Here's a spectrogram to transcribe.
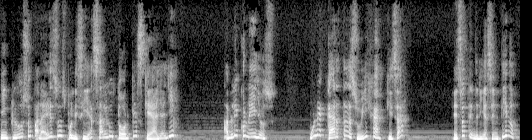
incluso para esos policías algo torpes que hay allí. Hablé con ellos. Una carta a su hija, quizá. Eso tendría sentido.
